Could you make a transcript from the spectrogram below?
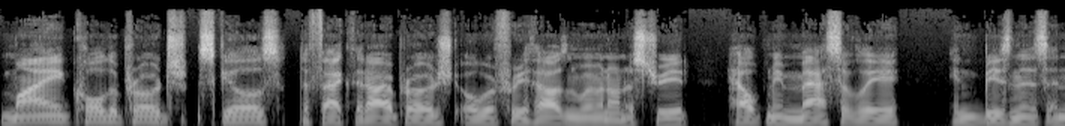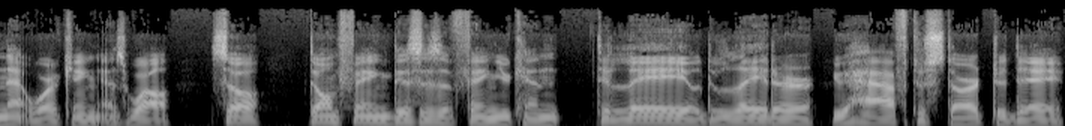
My cold approach skills, the fact that I approached over 3,000 women on the street, helped me massively in business and networking as well. So don't think this is a thing you can delay or do later. You have to start today.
